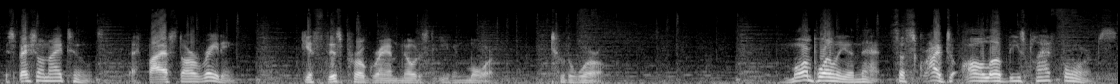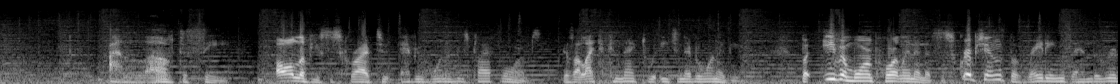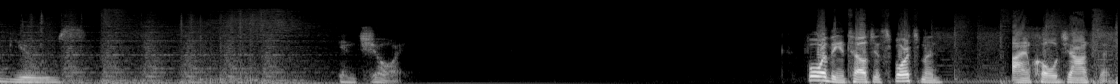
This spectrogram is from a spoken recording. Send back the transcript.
especially on iTunes. That five star rating gets this program noticed even more to the world. More importantly than that, subscribe to all of these platforms. I love to see all of you subscribe to every one of these platforms because I like to connect with each and every one of you. But even more importantly than the subscriptions, the ratings, and the reviews, enjoy. For the Intelligent Sportsman, I'm Cole Johnson,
